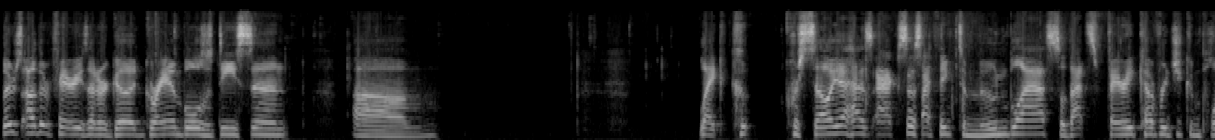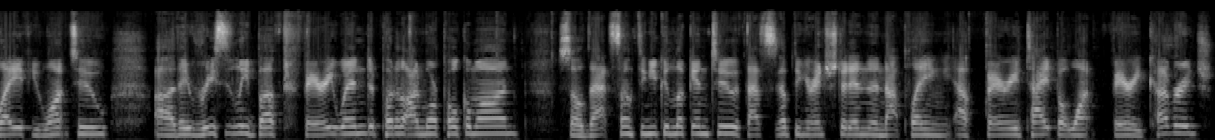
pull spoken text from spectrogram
there's other fairies that are good. Granbull's decent. Um, like Cresselia has access, I think, to Moonblast, so that's fairy coverage you can play if you want to. Uh, they recently buffed Fairy Wind to put it on more Pokemon, so that's something you can look into if that's something you're interested in and not playing a fairy type but want fairy coverage.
